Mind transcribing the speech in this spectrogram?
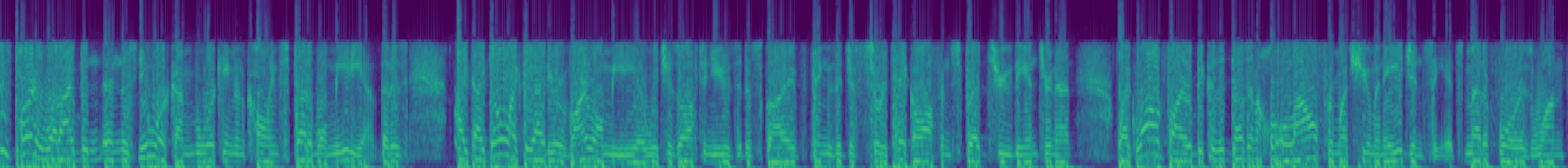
Is part of what I've been in this new work I'm working on calling spreadable media. That is, I, I don't like the idea of viral media, which is often used to describe things that just sort of take off and spread through the internet like wildfire, because it doesn't allow for much human agency. Its metaphor is one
